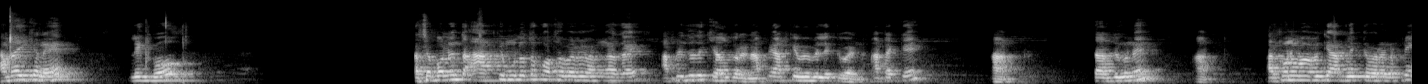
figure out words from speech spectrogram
আমরা এখানে লিখব আচ্ছা বলেন তো আটকে মূলত কত ভাবে ভাঙা যায়? আপনি যদি খেয়াল করেন, আপনি আটকে ভেবে লিখতে পারেন। আটাকে আট। চার দুগুণে আট। আর কোনোভাবে কি আট লিখতে পারেন আপনি?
